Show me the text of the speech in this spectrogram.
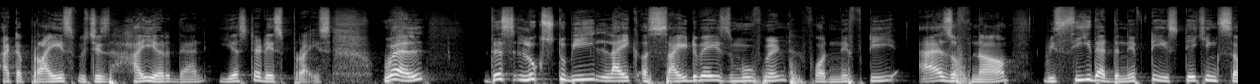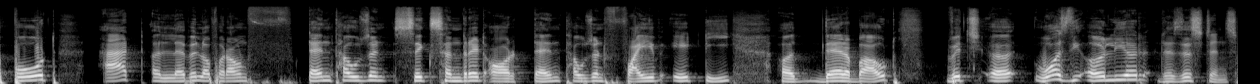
at a price which is higher than yesterday's price. Well, this looks to be like a sideways movement for Nifty as of now. We see that the Nifty is taking support at a level of around 10,600 or 10,580 uh, thereabout which uh, was the earlier resistance.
